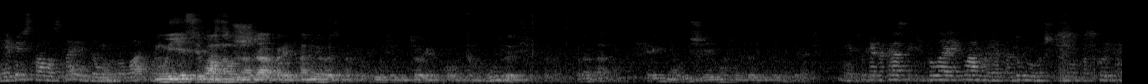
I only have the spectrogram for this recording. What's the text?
А я перестала ставить, думаю, ну ладно. Ну, если вам нужно, уж- да, прорекламироваться под какую-то аудиторию какого-то вуза еще, тогда да, средняя, высшая, и можно уже вузы выбирать. Нет, у меня как раз таки была реклама, я подумала, что ну, поскольку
